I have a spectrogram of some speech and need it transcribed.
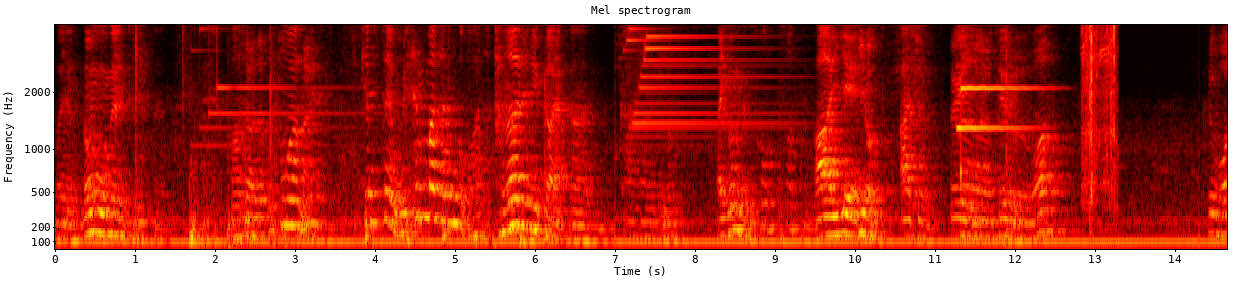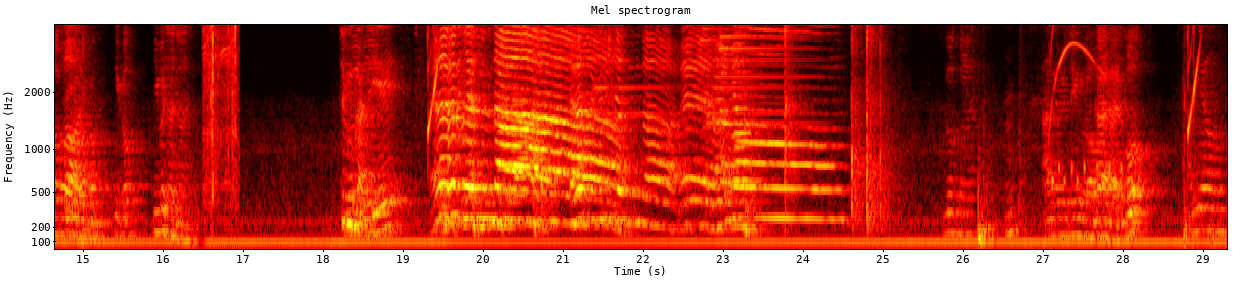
맞아요. 너무 오늘 재밌어요. 맞아, 맞아. 소통하는 날이네. 캡스타일 우리 셋만 하는 거 뭐 하자. 강아지니까 약간 강아지로. 아 이거는 근데 소 소. 아 이게 이거. 아저 하나, 둘, 원. 그리고 뭐아 할까? 이거 이거 이거 자주 하는. 지금까지 에라프였습니다. 에라프 이지였습니다. 거. 가위바위보. 안녕.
